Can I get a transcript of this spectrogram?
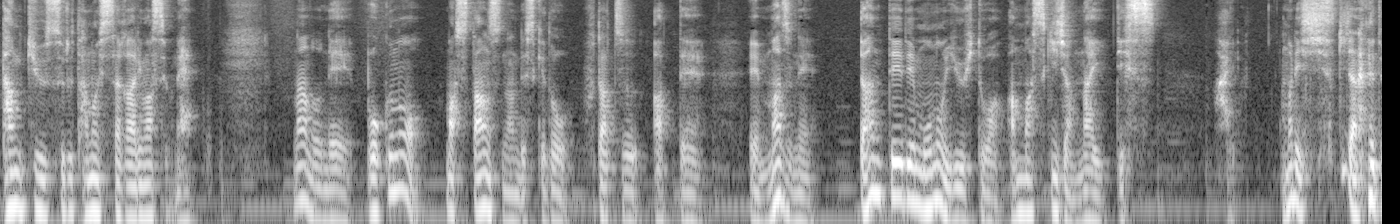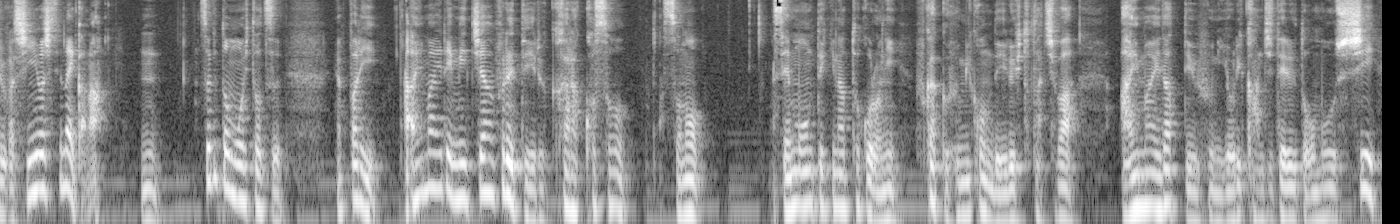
探求する楽しさがありますよね。なので僕の、まあ、スタンスなんですけど2つあってえまずね断定で物を言う人はあんま好きじゃないです。はい。あまり好きじゃないというか信用してないかな。うん。それともう一つやっぱり曖昧で満ち溢れているからこそその専門的なところに深く踏み込んでいる人たちは曖昧だっていうふうにより感じていると思うし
